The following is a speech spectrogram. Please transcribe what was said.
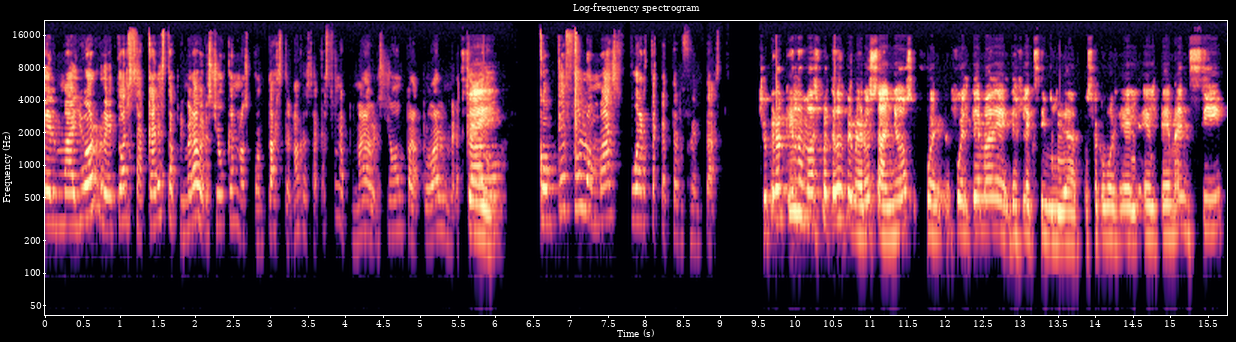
el mayor reto al sacar esta primera versión que nos contaste, ¿no? Que sacaste una primera versión para probar el mercado. ¿Con qué fue lo más fuerte que te enfrentaste? Yo creo que lo más fuerte de los primeros años fue, fue el tema de, de flexibilidad, o sea, como el, el tema en sí,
